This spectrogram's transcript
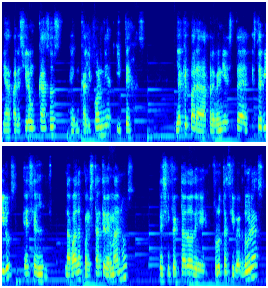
y aparecieron casos en California y Texas, ya que para prevenir este, este virus es el lavado constante de manos, desinfectado de frutas y verduras,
